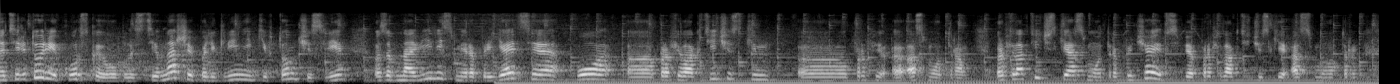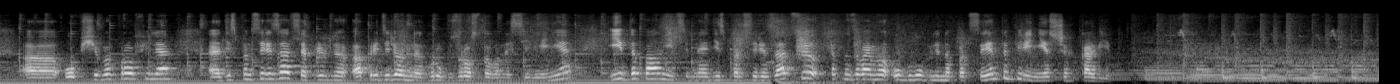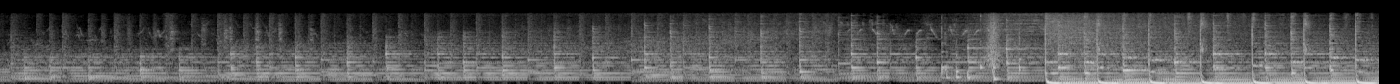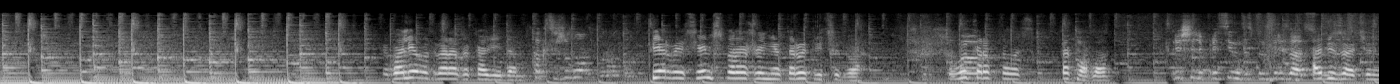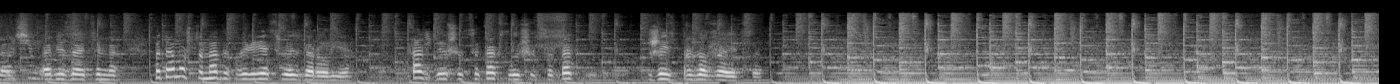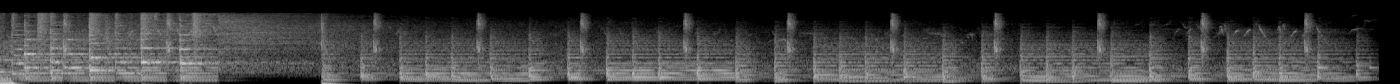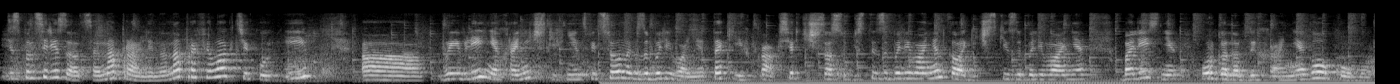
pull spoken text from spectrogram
На территории Курской области в нашей поликлинике в том числе возобновились мероприятия по э, профилактическим э, э, осмотрам. Профилактические осмотры включают в себя профилактический осмотр общего профиля, диспансеризация определен- определенных групп взрослого населения и дополнительная диспансеризацию, так называемого углубленно пациента, перенесших ковид. Болела два раза ковидом. Как тяжело? Первый 70 поражений, второй 32. Выкарабкалась, как могла. Решили прийти на диспансеризацию. Обязательно, Почему? обязательно. Потому что надо проверять свое здоровье. Как дышится, как слышится, как жизнь продолжается. Диспансеризация направлена на профилактику и а, выявление хронических неинфекционных заболеваний, таких как сердечно-сосудистые заболевания, онкологические заболевания, болезни органов дыхания, глаукому.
